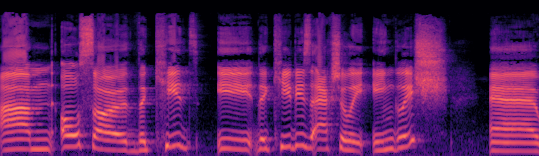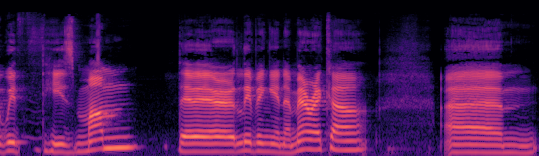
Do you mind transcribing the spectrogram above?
Um, also, the kid, the kid is actually English, uh, with his mum. They're living in America, um,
